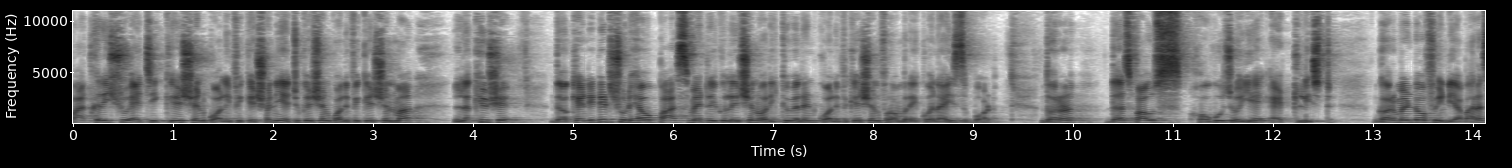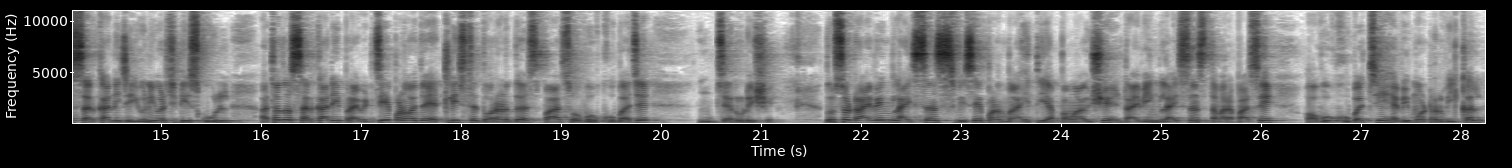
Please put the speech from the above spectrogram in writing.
વાત કરીશું એજ્યુકેશન ક્વોલિફિકેશનની એજ્યુકેશન ક્વોલિફિકેશનમાં લખ્યું છે the candidate should have pass matriculation or equivalent qualification from recognise board ધોરણ દસ પાઉસ હોવું જોઈએ at least government of India Bharat સરકારની જે યુનિવર્સિટી સ્કૂલ અથવા તો સરકારી પ્રાઇવેટ જે પણ હોય તો એટલીસ્ટ ધોરણ દસ પાસ હોવું ખૂબ જ જરૂરી છે. દોસ્તો ડ્રાઇવિંગ લાઇસન્સ વિશે પણ માહિતી આપવામાં આવી છે. ડ્રાઇવિંગ લાઇસન્સ તમારા પાસે હોવું ખૂબ જ છે. હેવી મોટર વ્હીકલ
